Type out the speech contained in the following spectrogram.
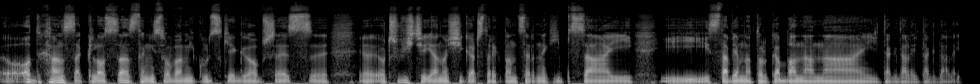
Od Hansa Klossa, Stanisława Mikulskiego, przez oczywiście Janosika, Czterech Pancernych i i, i stawiam na tolka banana i tak dalej, i tak dalej.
